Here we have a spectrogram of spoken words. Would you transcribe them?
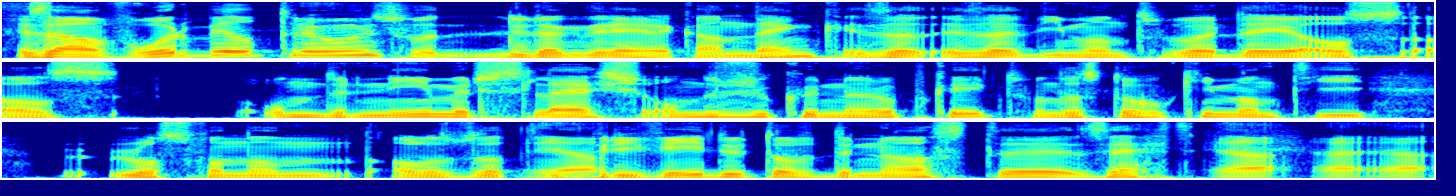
Is dat een voorbeeld trouwens, wat, nu dat ik er eigenlijk aan denk? Is dat, is dat iemand waar je als, als ondernemer slash onderzoeker naar opkijkt? Want dat is toch ook iemand die, los van dan alles wat hij privé doet of daarnaast uh, zegt, ja, ja, ja.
